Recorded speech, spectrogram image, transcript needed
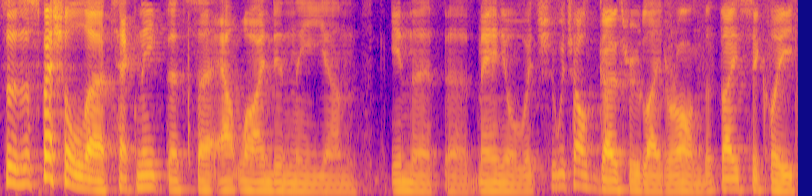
So there's a special uh, technique that's uh, outlined in the um, in the uh, manual, which which I'll go through later on. But basically,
